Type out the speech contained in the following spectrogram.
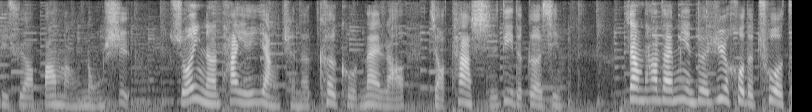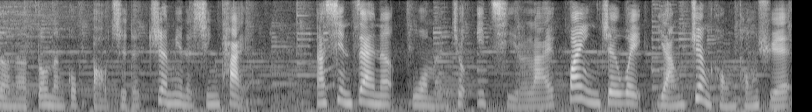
必须要帮忙农事，所以呢，他也养成了刻苦耐劳、脚踏实地的个性，让他在面对日后的挫折呢，都能够保持着正面的心态。那现在呢，我们就一起来欢迎这位杨正宏同学。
